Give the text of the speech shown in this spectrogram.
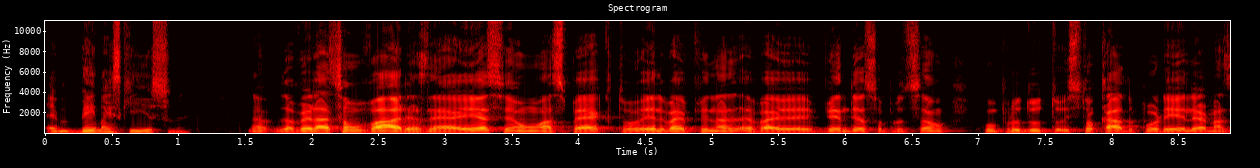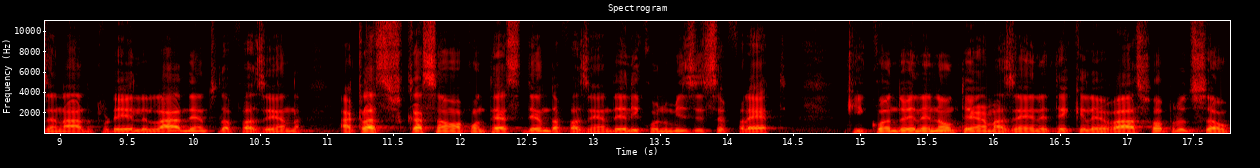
é bem mais que isso, né? Na, na, verdade, são várias, né? Esse é um aspecto. Ele vai, vai vender a sua produção com o produto estocado por ele, armazenado por ele lá dentro da fazenda. A classificação acontece dentro da fazenda. Ele economiza esse frete, que quando ele não tem armazém, ele tem que levar a sua produção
